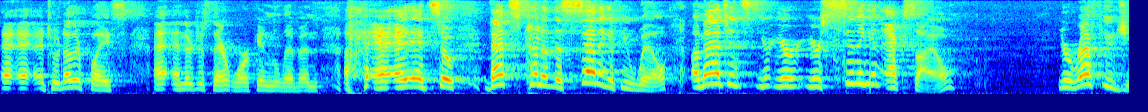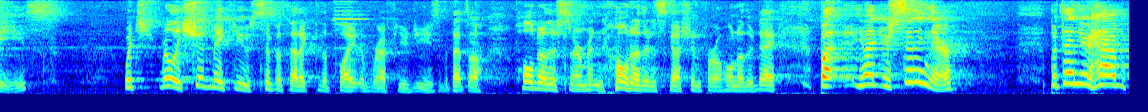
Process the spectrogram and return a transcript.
to another place, and they're just there working, living. and, and, so that's kind of the setting, if you will. Imagine you're, you're, you're sitting in exile, you're refugees, which really should make you sympathetic to the plight of refugees, but that's a whole other sermon, a whole other discussion for a whole other day. But you know, you're sitting there but then you have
